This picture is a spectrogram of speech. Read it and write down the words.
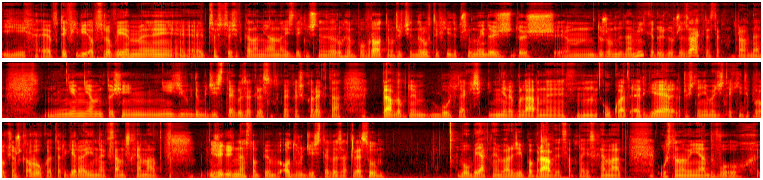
i e, w tej chwili obserwujemy e, coś, co się w kanale analizy technicznej za ruchem powrotem. Oczywiście ten ruch w tej chwili przyjmuje dość, dość dużą dynamikę, dość duży zakres tak naprawdę. Niemniej bym to się nie dziwił, gdyby gdzieś z tego zakresu to jakaś korekta. Prawdopodobnie był to jakiś nieregularny mm, układ RGR. Oczywiście nie będzie taki typowo książkowy układ RGR, jednak sam schemat, jeżeli nastąpiłby odwrót gdzieś z tego zakresu, byłby jak najbardziej poprawny. Sam tutaj schemat ustanowienia dwóch, e,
